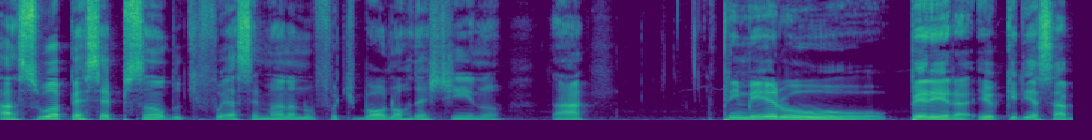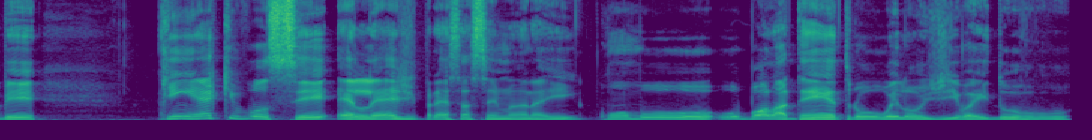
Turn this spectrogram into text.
a sua percepção do que foi a semana no futebol nordestino, tá? Primeiro, Pereira, eu queria saber quem é que você elege pra essa semana aí como o bola dentro, o elogio aí do,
